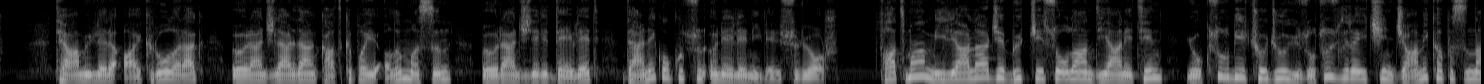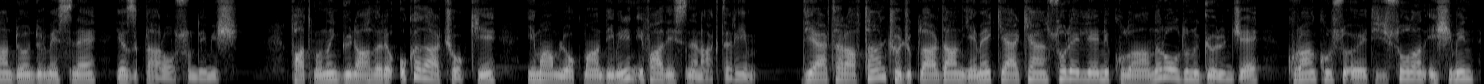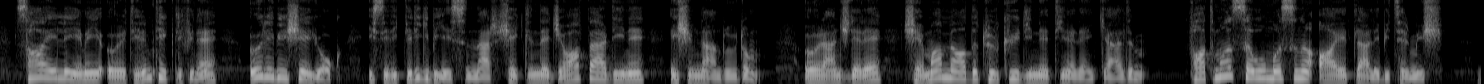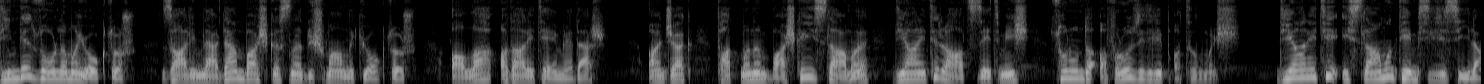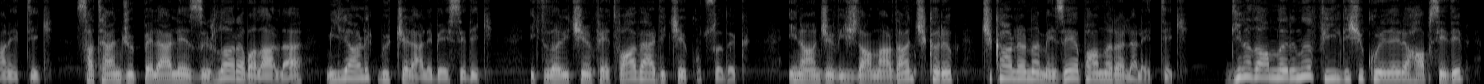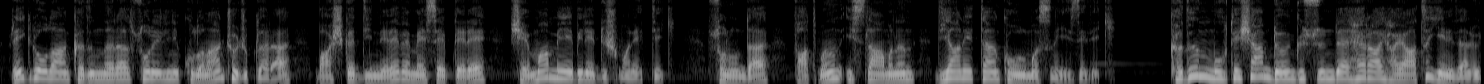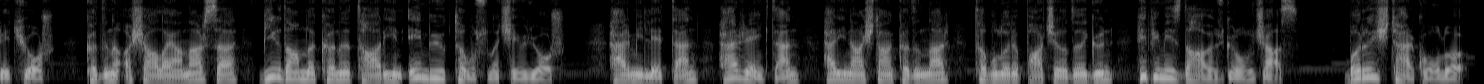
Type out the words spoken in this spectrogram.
Teamüllere aykırı olarak öğrencilerden katkı payı alınmasın, öğrencileri devlet, dernek okutsun önerilerini ileri sürüyor. Fatma milyarlarca bütçesi olan Diyanet'in yoksul bir çocuğu 130 lira için cami kapısından döndürmesine yazıklar olsun demiş. Fatma'nın günahları o kadar çok ki İmam Lokman Demir'in ifadesinden aktarayım. Diğer taraftan çocuklardan yemek yerken sol ellerini kullananlar olduğunu görünce Kur'an kursu öğreticisi olan eşimin sağ elle yemeği öğretelim teklifine öyle bir şey yok, istedikleri gibi yesinler şeklinde cevap verdiğini eşimden duydum. Öğrencilere Şemmame adlı türküyü dinlettiğine denk geldim. Fatma savunmasını ayetlerle bitirmiş. Dinde zorlama yoktur. Zalimlerden başkasına düşmanlık yoktur. Allah adaleti emreder. Ancak Fatma'nın başka İslam'ı Diyaneti rahatsız etmiş, sonunda aforoz edilip atılmış. Diyaneti İslam'ın temsilcisi ilan ettik. Saten cübbelerle, zırhlı arabalarla, milyarlık bütçelerle besledik. İktidar için fetva verdikçe kutsadık. İnancı vicdanlardan çıkarıp çıkarlarına meze yapanlara lal ettik. Din adamlarını fil dişi kulelere hapsedip regl olan kadınlara sol elini kullanan çocuklara, başka dinlere ve mezheplere Şemmame'ye bile düşman ettik. Sonunda Fatma'nın İslam'ının Diyanetten kovulmasını izledik. Kadın muhteşem döngüsünde her ay hayatı yeniden üretiyor. Kadını aşağılayanlarsa bir damla kanı tarihin en büyük tabusuna çeviriyor. Her milletten, her renkten, her inançtan kadınlar tabuları parçaladığı gün hepimiz daha özgür olacağız. Barış Terkoğlu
